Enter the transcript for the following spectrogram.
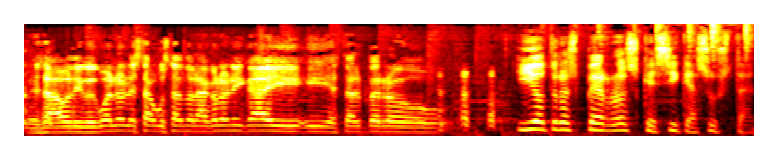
pensaba, digo, igual no le está gustando la crónica y, y está el perro. Y otros perros que sí que asustan.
